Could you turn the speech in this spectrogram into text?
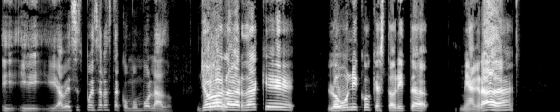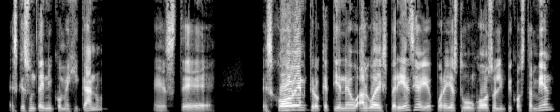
y, y- y a veces puede ser hasta como un volado. yo pero- la verdad que lo único que hasta ahorita me agrada es que es un técnico mexicano. Este es joven, creo que tiene algo de experiencia y por ello estuvo en Juegos Olímpicos también.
